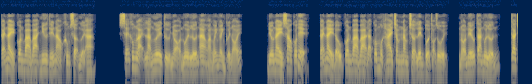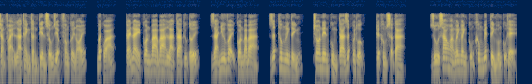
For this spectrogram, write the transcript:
cái này con ba ba như thế nào không sợ người a? Sẽ không lại là ngươi từ nhỏ nuôi lớn a hoàng oanh oanh cười nói. Điều này sao có thể? Cái này đầu con ba ba đã có một hai trăm năm trở lên tuổi thọ rồi, nó nếu ta nuôi lớn, ta chẳng phải là thành thần tiên sống diệp phong cười nói, bất quá, cái này con ba ba là ta cứu tới dạ như vậy con ba ba, rất thông linh tính, cho nên cùng ta rất quen thuộc, tuyệt không sợ ta. Dù sao hoàng oanh oanh cũng không biết tình huống cụ thể,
